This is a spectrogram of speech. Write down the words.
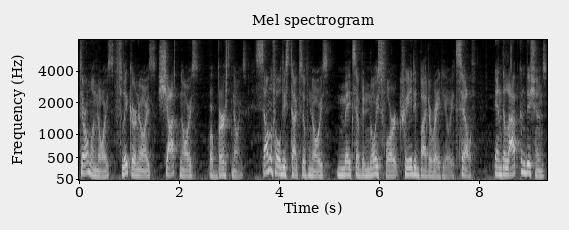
thermal noise, flicker noise, shot noise, or burst noise. Sum of all these types of noise makes up the noise floor created by the radio itself. In the lab conditions,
